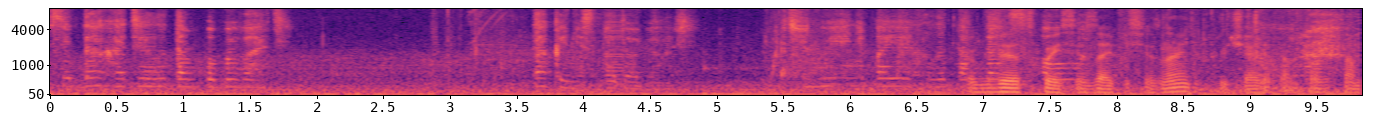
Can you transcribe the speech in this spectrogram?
Всегда хотела там побывать. Так и не сподобилась. Как в Dead Space записи, знаете, включали там тоже там.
